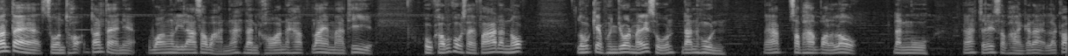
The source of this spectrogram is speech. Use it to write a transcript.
ตั้งแต่ส่วนทาะตั้งแต่เนี่ยวังลีลาสวรรค์นะดันคอนนะครับไล่มาที่หุบเขาพวกหกสายฟ้าดันนกลงเก็บหุ่นยนต์หมายเลขศูนย์ดันหุ่นนะครับสะพานปรโลก ดันงูนะจะเรียกสะพานก็ได้แล้วก็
